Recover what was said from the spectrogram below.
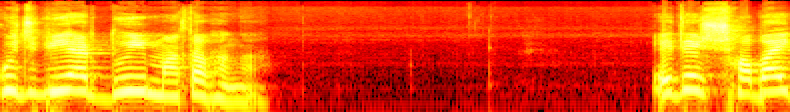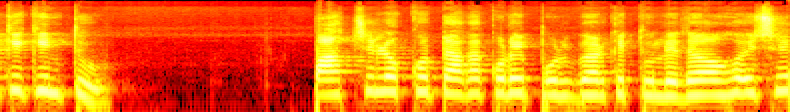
কুচবিহার দুই মাথা ভাঙা এদের সবাইকে কিন্তু পাঁচ লক্ষ টাকা করে পরিবারকে তুলে দেওয়া হয়েছে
